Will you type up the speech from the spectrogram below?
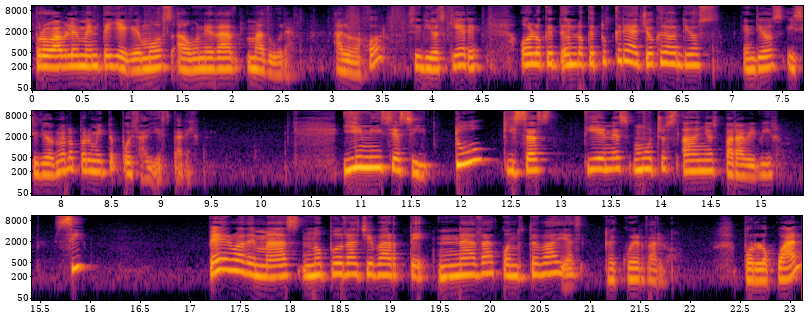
probablemente lleguemos a una edad madura. A lo mejor, si Dios quiere, o lo que, en lo que tú creas, yo creo en Dios, en Dios, y si Dios me lo permite, pues ahí estaré. Inicia así. Tú quizás tienes muchos años para vivir. Sí. Pero además no podrás llevarte nada cuando te vayas. Recuérdalo. Por lo cual,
